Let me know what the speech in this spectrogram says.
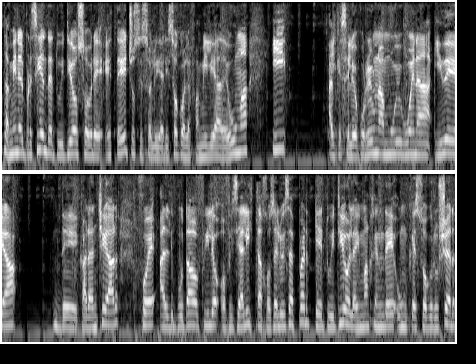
También el presidente tuiteó sobre este hecho, se solidarizó con la familia de Uma y al que se le ocurrió una muy buena idea, de caranchear fue al diputado filo oficialista José Luis Espert, que tuiteó la imagen de un queso gruyère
